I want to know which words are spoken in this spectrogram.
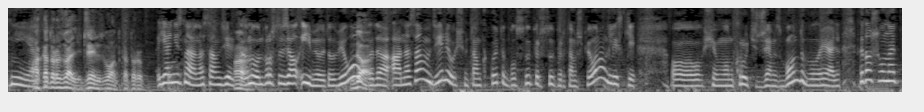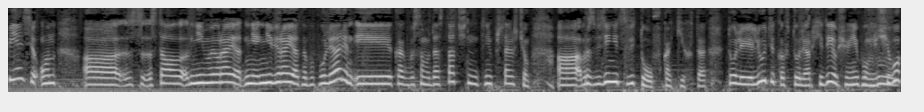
Нет. А которого звали Джеймс Бонд, который... Я не знаю, на самом деле, А. ну, он просто взял имя этого биолога, Да. да. а на самом деле, в общем, там какой-то был супер-супер там шпион английский, Э, в общем, он круче Джеймс Бонда был реально. Когда он шел на пенсию, он с- стал невероятно, не- невероятно популярен и как бы самодостаточен, ты не представляешь в чем, А, в разведении цветов каких-то, то ли лютиков, то ли орхидей, в общем, я не помню чего,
